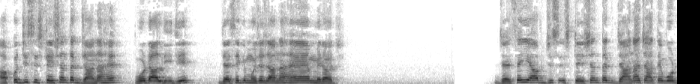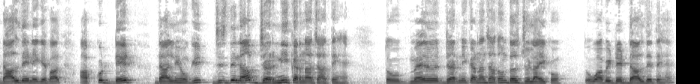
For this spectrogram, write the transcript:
आपको जिस स्टेशन तक जाना है, वो डाल दीजिए। जैसे कि मुझे जाना है मिरज। जैसे ही आप जिस स्टेशन तक जाना चाहते हैं, वो डाल देने के बाद आपको डेट डालनी होगी जिस दिन आप जर्नी करना चाहते हैं। तो मैं जर्नी करना चाहता हूँ दस जुलाई को तो वो अभी डेट डाल देते हैं।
